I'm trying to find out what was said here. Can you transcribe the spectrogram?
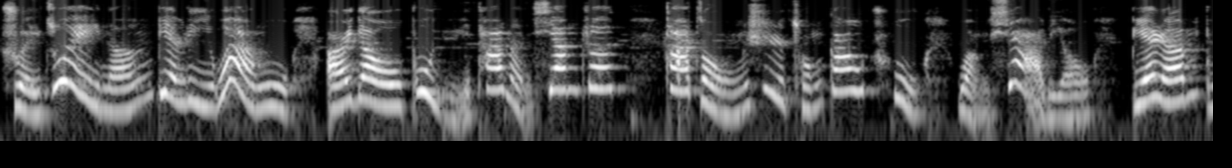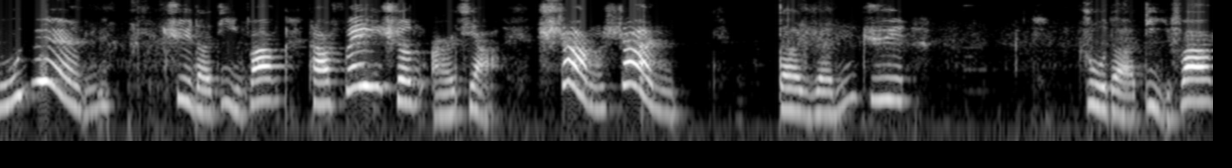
水最能便利万物，而又不与它们相争。它总是从高处往下流，别人不愿去的地方，它飞升而下。上善的人居。住的地方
